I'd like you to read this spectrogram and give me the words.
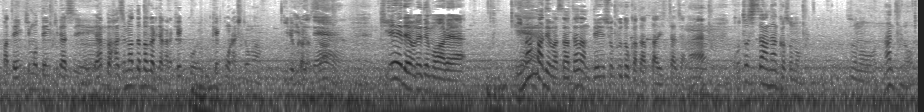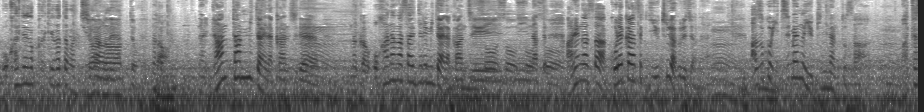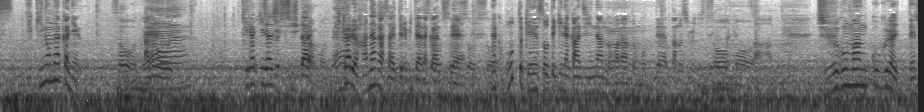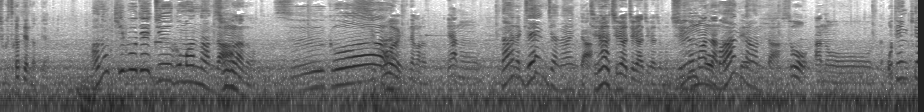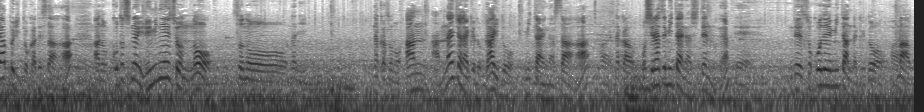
まあ天気も天気だし、うん。やっぱ始まったばかりだから結構結構な人がいるからね。綺麗だよねでもあれ。今まではさただの電飾とかだったりしたじゃない、うん。今年さなんかそのそのなんていうの？お金のかけ方が違うなって思った。なんか何ランタンみたいな感じで、なんかお花が咲いてるみたいな感じになってあれがさこれから先雪が降るじゃない、うんあそこ一面の雪になるとさうん。またす雪の中にそうね。あキラキラ美した光る花が咲いてるみたいな感じでなんかもっと幻想的な感じになるのかなと思って楽しみにしてるんだけどさそう思う。15万個ぐらい電飾使ってんだって。あの規模で15万なんだ。そうなの。すごすいごい。だからいやあの何千じゃないんだ。違う違う違う違う。違うもう15万なんだって。15万なんだ。そう。あのーお天気アプリとかでさ、うんあの今年のイルミネーションのその何なんかその案案内じゃないけどガイドみたいなさ、はい。なんかお知らせみたいなのしてんのね。えでそこで見たんだけど、はい。まあ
